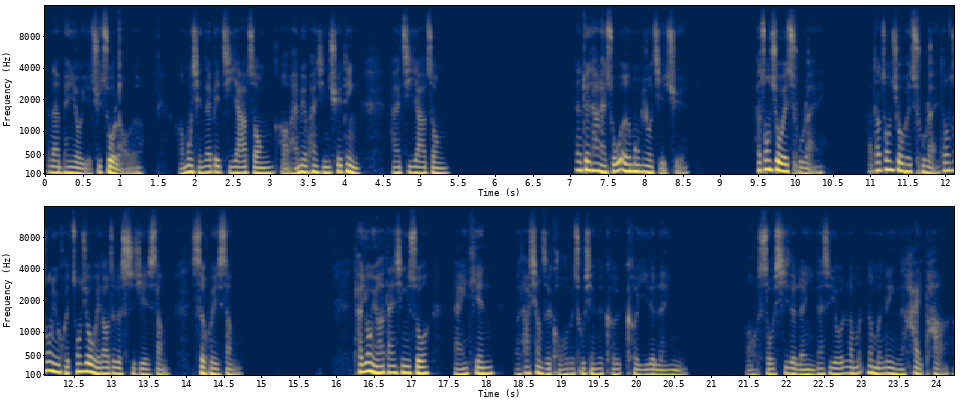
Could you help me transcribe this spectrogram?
她男朋友也去坐牢了。好，目前在被羁押中，好，还没有判刑确定，还在羁押中。但对她来说，噩梦没有解决，她终究会出来。啊，她终究会出来，她终于回，终究回到这个世界上，社会上。她永远要担心说，哪一天，呃，她巷子口会不会出现这可可疑的人影？哦，熟悉的人影，但是又那么那么令人害怕，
